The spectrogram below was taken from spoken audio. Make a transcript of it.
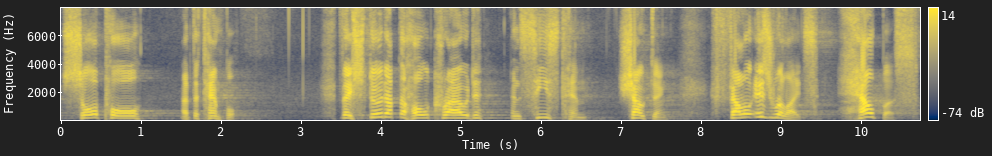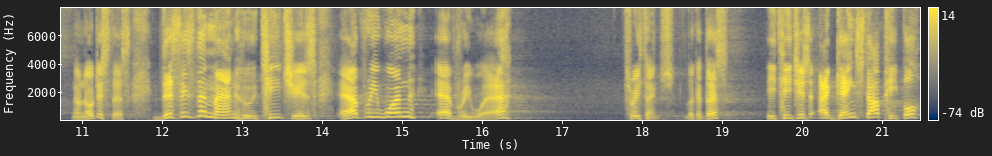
saw Paul at the temple. They stood up the whole crowd and seized him, shouting, Fellow Israelites, help us. Now, notice this. This is the man who teaches everyone everywhere. Three things. Look at this. He teaches against our people.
